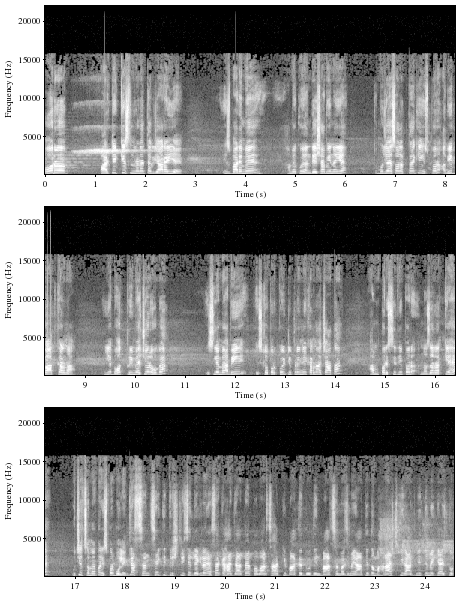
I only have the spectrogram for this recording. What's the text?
और पार्टी किस निर्णय तक जा रही है इस बारे में हमें कोई अंदेशा भी नहीं है। तो मुझे ऐसा लगता है कि इस पर अभी बात करना ये बहुत प्रीमेच्योर होगा। इसलिए मैं अभी इसके ऊपर कोई टिप्पणी नहीं करना चाहता। हम परिस्थिति पर नज़र रख है उचित समय पर इस पर बोलेंगे। क्या संशय की दृष्टि से देख रहे ऐसा कहा जाता है पवार साहब की बातें दो दिन बाद समझ में आती है तो महाराष्ट्र की राजनीति में क्या इसको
